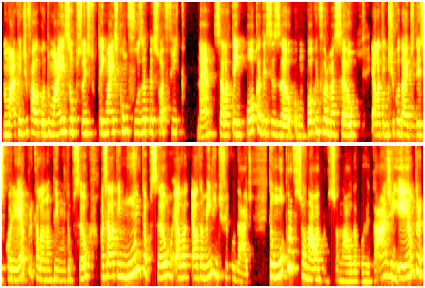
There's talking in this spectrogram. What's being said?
no marketing, fala, quanto mais opções tu tem, mais confusa a pessoa fica né? Se ela tem pouca decisão, pouca informação, ela tem dificuldade de escolher, porque ela não tem muita opção, mas se ela tem muita opção, ela, ela também tem dificuldade. Então, o profissional, a profissional da corretagem, entra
